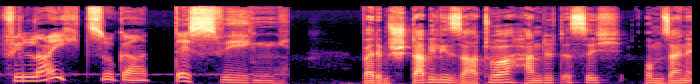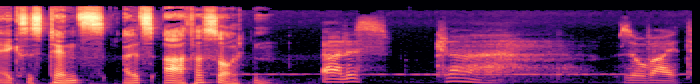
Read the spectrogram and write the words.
vielleicht sogar deswegen. Bei dem Stabilisator handelt es sich um seine Existenz als Arthur Salton. Alles klar. Soweit.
